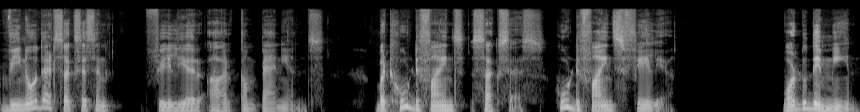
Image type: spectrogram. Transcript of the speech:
We know that success and failure are companions, but who defines success? Who defines failure? What do they mean?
